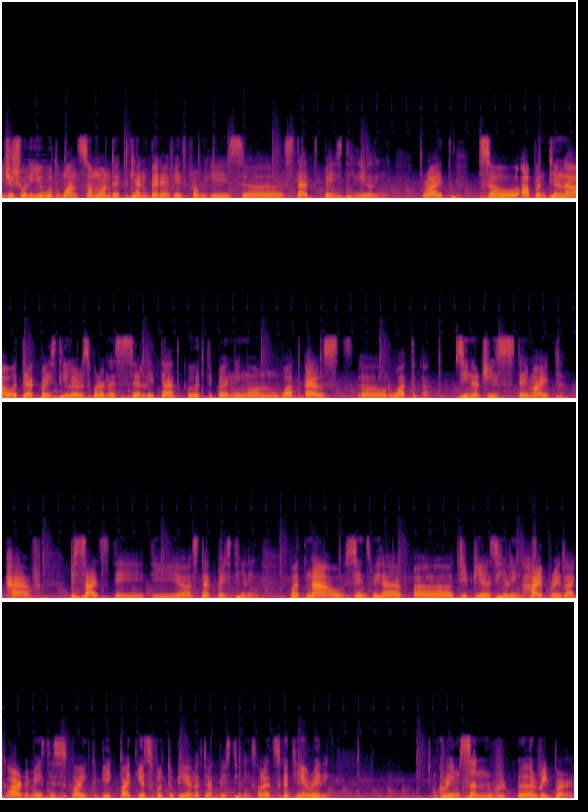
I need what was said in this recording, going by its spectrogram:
usually you would want someone that can benefit from his uh, stat-based healing, right? So up until now, attack-based healers weren't necessarily that good, depending on what else, uh, on what synergies they might have besides the the uh, stat-based healing. But now, since we have a DPS healing hybrid like Artemis, this is going to be quite useful to be an attack-based healing. So let's continue reading. Crimson uh, Reaper.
